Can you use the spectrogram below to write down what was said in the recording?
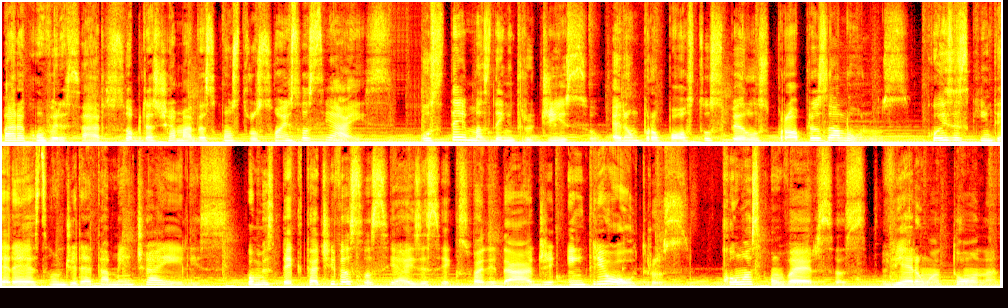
para conversar sobre as chamadas construções sociais. Os temas dentro disso eram propostos pelos próprios alunos, coisas que interessam diretamente a eles, como expectativas sociais e sexualidade, entre outros. Com as conversas, vieram à tona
